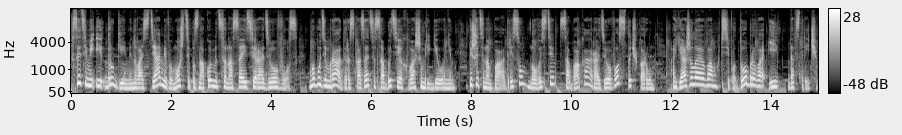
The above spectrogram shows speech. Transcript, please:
С этими и другими новостями вы можете познакомиться на сайте Радио ВОЗ. Мы будем рады рассказать о событиях в вашем регионе. Пишите нам по адресу новости собака ру. А я желаю вам всего доброго и до встречи.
